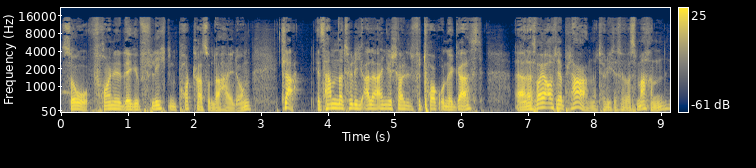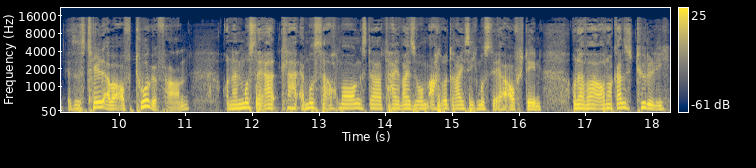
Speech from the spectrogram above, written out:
So, Freunde der gepflegten Podcast-Unterhaltung. Klar, jetzt haben natürlich alle eingeschaltet für Talk ohne Gast. Äh, das war ja auch der Plan, natürlich, dass wir was machen. Jetzt ist Till aber auf Tour gefahren. Und dann musste er, klar, er musste auch morgens da teilweise um 8.30 Uhr musste er aufstehen. Und da war er auch noch ganz tüdelig.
